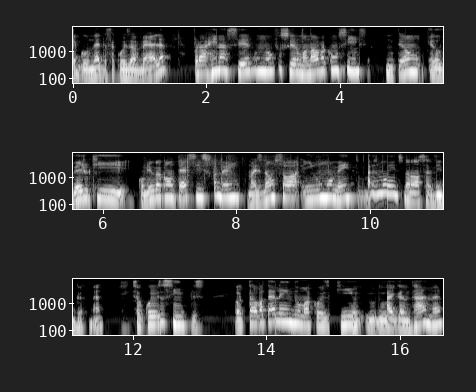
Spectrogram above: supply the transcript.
ego, né, dessa coisa velha, para renascer um novo ser, uma nova consciência. Então, eu vejo que comigo acontece isso também, mas não só em um momento, vários momentos da nossa vida, né? São coisas simples. Eu estava até lendo uma coisa aqui do Taigantar, né?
